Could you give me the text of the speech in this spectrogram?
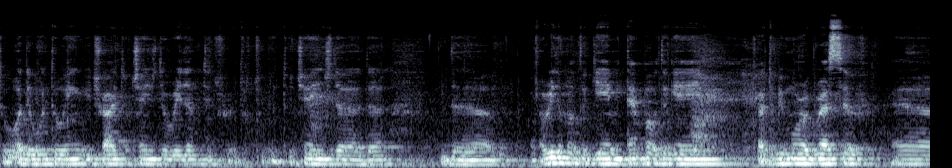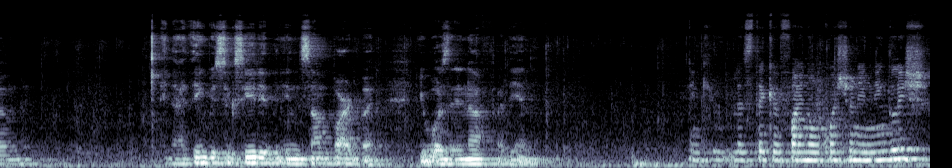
to what they were doing. We tried to change the rhythm, to, to, to change the, the the rhythm of the game, tempo of the game. Try to be more aggressive, um, and I think we succeeded in some part, but it wasn't enough at the end. Thank you. Let's take a final question in English.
